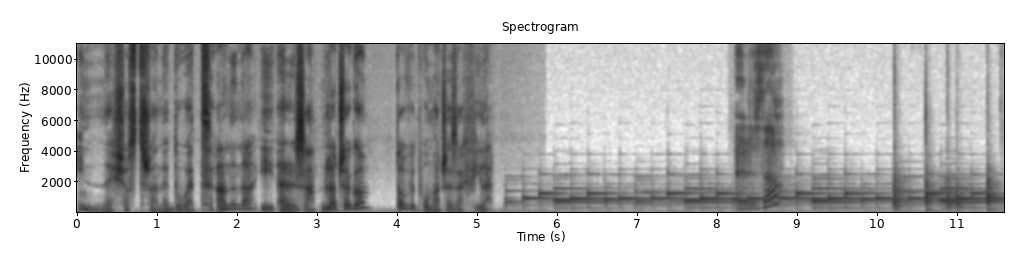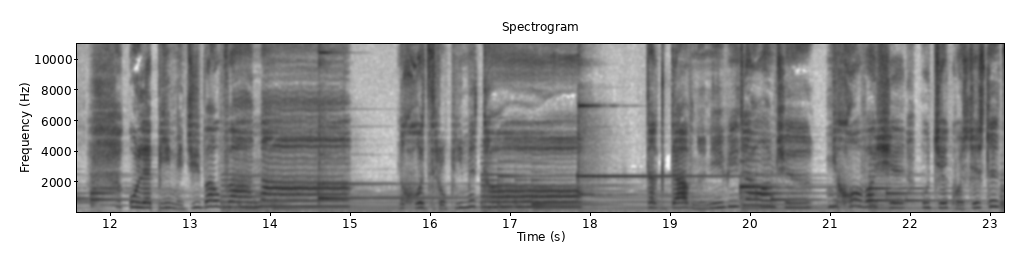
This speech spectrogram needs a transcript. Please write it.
inny siostrzany duet. Anna i Elza. Dlaczego? To wytłumaczę za chwilę. Ulepimy dziś bałwana. No chodź zrobimy to. Tak dawno nie widziałam cię. Nie chowaj się, uciekłaś ty to.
